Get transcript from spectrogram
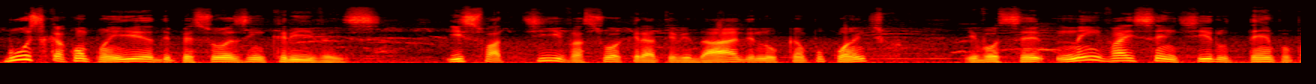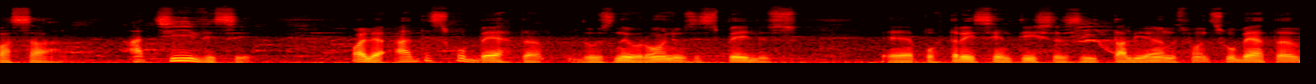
Busca a companhia de pessoas incríveis. Isso ativa a sua criatividade no campo quântico e você nem vai sentir o tempo passar. Ative-se. Olha, a descoberta dos neurônios espelhos é, por três cientistas italianos foi uma descoberta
